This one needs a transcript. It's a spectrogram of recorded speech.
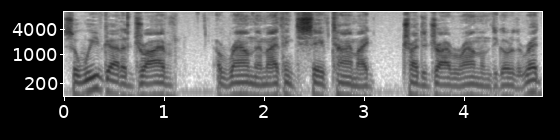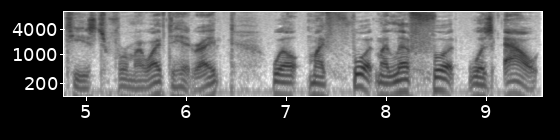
So we've got to drive around them. I think to save time, I tried to drive around them to go to the red tees for my wife to hit, right? Well, my foot, my left foot was out,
